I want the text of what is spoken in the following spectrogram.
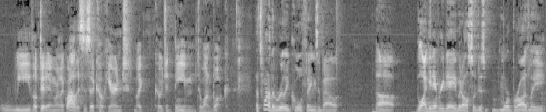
we looked at it and we're like, "Wow, this is a coherent, like, cogent theme to one book." That's one of the really cool things about uh, blogging every day, but also just more broadly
